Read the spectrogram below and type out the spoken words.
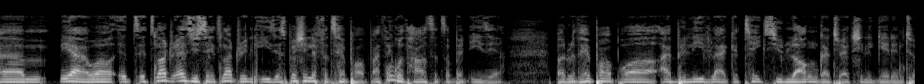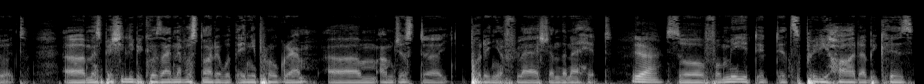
Um, yeah, well, it's it's not as you say, it's not really easy, especially if it's hip hop. I think with house it's a bit easier, but with hip hop, well, I believe like it takes you longer to actually get into it. Um, especially because I never started with any program. Um, I'm just uh, put in your flash and then I hit. yeah. So for me, it, it, it's pretty harder because,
